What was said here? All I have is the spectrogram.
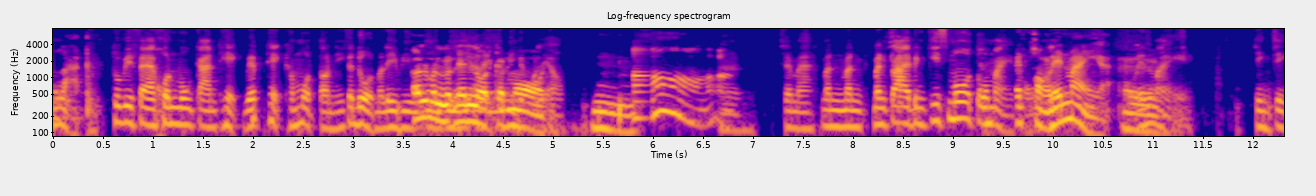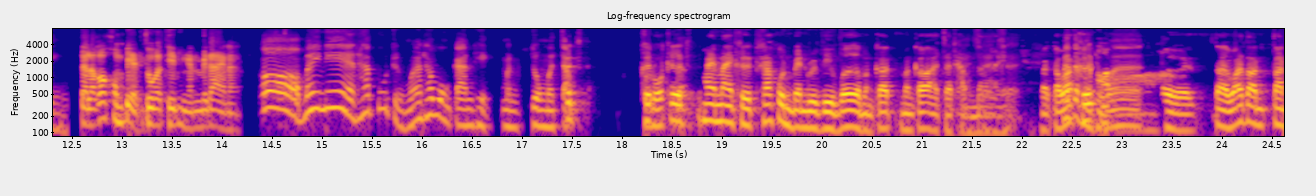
มูหลาดทูบีแฟร์คนวงการเทคเว็บเทคทั้งหมดตอนนี้ก็โดดมารีวิวก็เล่นโหลดกันหมดแล้วอืมอ๋อเออใช่ไหมมันมันมันกลายเป็นกิสโมตัวใหม่เป็นของเล่นใหม่อะของเล่นใหม่ จริงแต่เราก็คงเปลี่ยนทุกอาทิตย์งั้นไม่ได้นะๆก็ไม่แน่ถ้าพูดถึงว่าถ้าวงการ tech มันลงมาจับ คือรถคืออะไม่ไม่คือถ้าคุณเป็นรีวิวเวอร์มันก็มันก็อาจจะทำได้ใช่ใช่แต่ว่าแต่หคือมายถึงว่าเออแต่ว่าตอนตอน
